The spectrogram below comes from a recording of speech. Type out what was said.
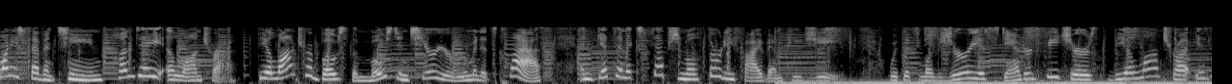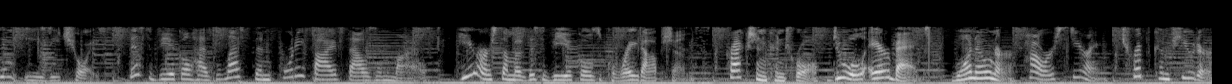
2017 Hyundai Elantra. The Elantra boasts the most interior room in its class and gets an exceptional 35 mpg. With its luxurious standard features, the Elantra is an easy choice. This vehicle has less than 45,000 miles. Here are some of this vehicle's great options. Traction control, dual airbags, one owner, power steering, trip computer,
